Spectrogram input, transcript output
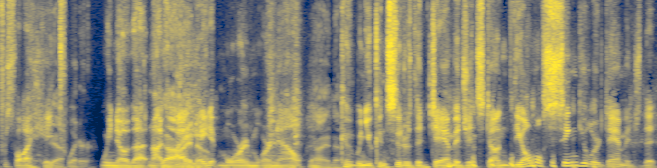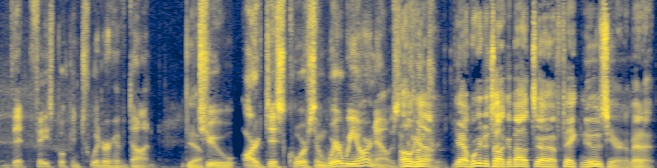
First of all, I hate Yeah. Twitter. We know that, and I, Yeah, I I, hate it more and more now. I know. 'Cause When you consider the damage it's done, the almost singular damage that that Facebook and Twitter have done Yeah. to our discourse and where we are now as a Oh yeah, country. yeah. We're going to talk about uh, fake news here in a minute.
